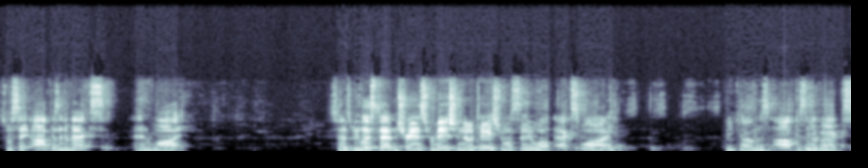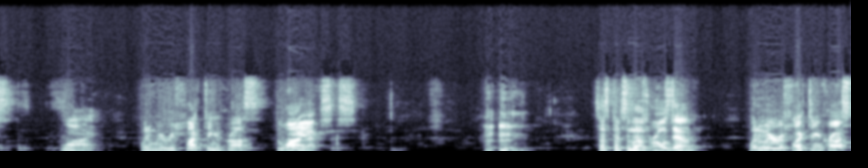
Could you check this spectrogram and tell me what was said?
So we'll say opposite of x and y. So as we list that in transformation notation, we'll say, well, xy becomes opposite of x, y, when we're reflecting across the y-axis. so let's put some of those rules down. When we're reflecting across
